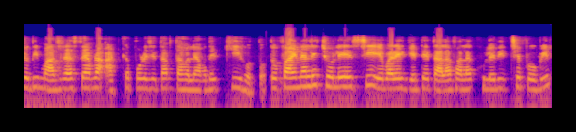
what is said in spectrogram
যদি মাঝ রাস্তায় আমরা আটকা পড়ে যেতাম, তাহলে আমাদের কি হতো? তো ফাইনালি চলে এসেছি, এবারে গেটে তালা ফালা খুলে দিচ্ছে প্রবীর।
